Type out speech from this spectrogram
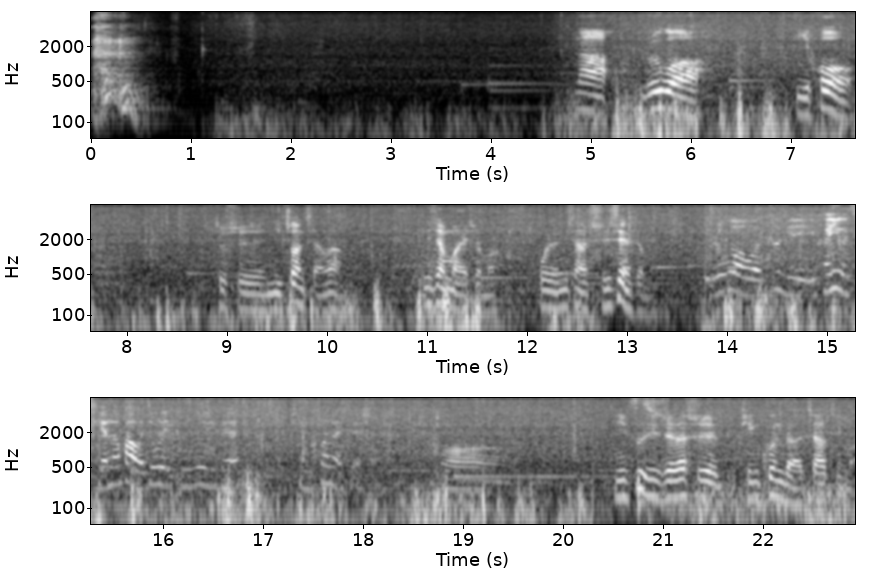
那如果以后就是你赚钱了，你想买什么，或者你想实现什么？如果我自己很有钱的话，我就会资助一些贫困的学生。哦，你自己觉得是贫困的家庭吗？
